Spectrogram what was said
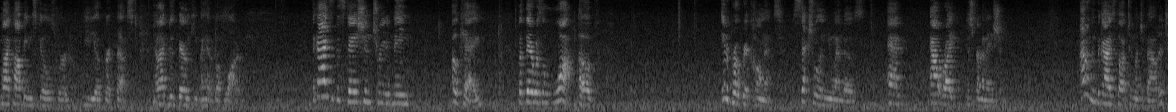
my copying skills were mediocre at best, and I could just barely keep my head above water. The guys at the station treated me okay, but there was a lot of inappropriate comments, sexual innuendos, and outright discrimination. I don't think the guys thought too much about it.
